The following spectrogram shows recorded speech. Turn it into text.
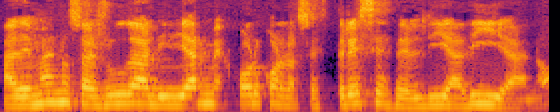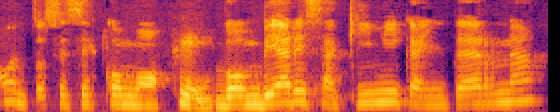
además nos ayuda a lidiar mejor con los estreses del día a día, ¿no? Entonces es como bombear esa química interna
